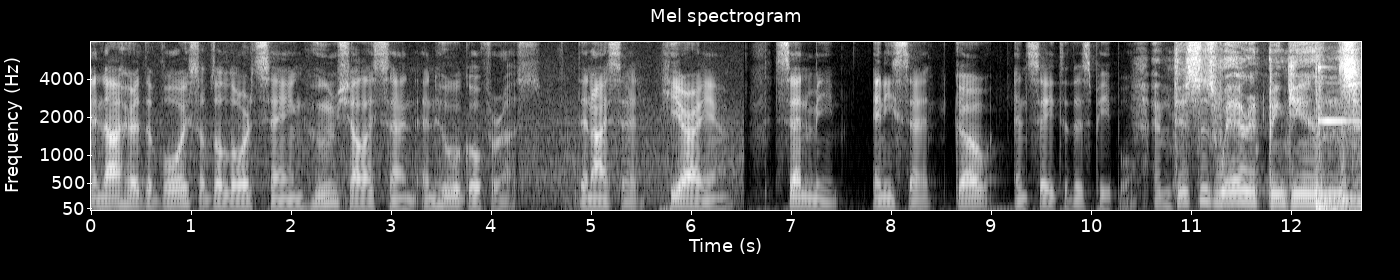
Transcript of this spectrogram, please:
And I heard the voice of the Lord saying, Whom shall I send, and who will go for us? Then I said, Here I am, send me. And he said, Go and say to this people. And this is where it begins.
